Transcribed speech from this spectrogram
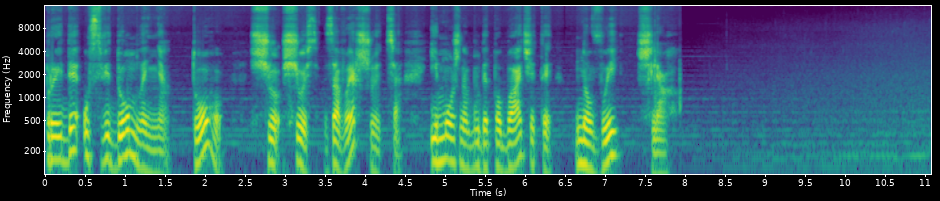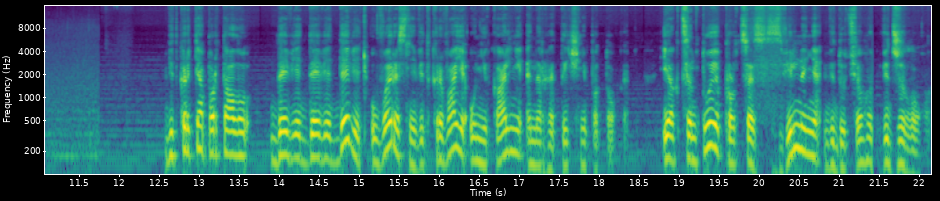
прийде усвідомлення того, що щось завершується, і можна буде побачити новий шлях. Відкриття порталу 999 у вересні відкриває унікальні енергетичні потоки і акцентує процес звільнення від усього віджилого.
